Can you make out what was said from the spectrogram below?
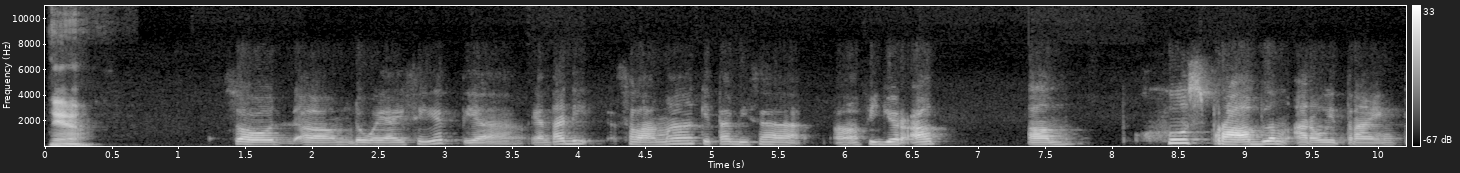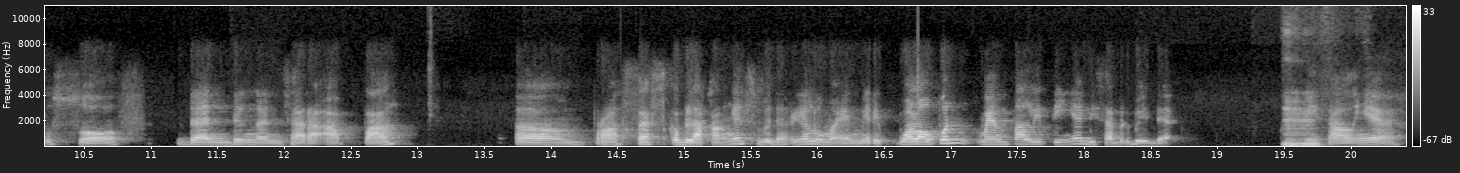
yeah So um, the way I see it ya yang tadi selama kita bisa uh, figure out um, whose problem are we trying to solve dan dengan cara apa um, proses ke belakangnya sebenarnya lumayan mirip walaupun mentalitinya bisa berbeda. Hmm. Misalnya,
